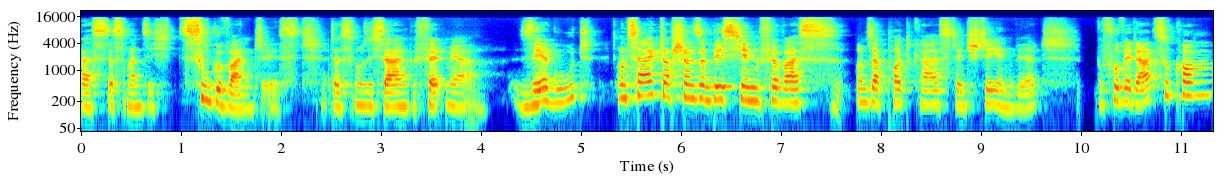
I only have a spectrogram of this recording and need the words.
was, dass man sich zugewandt ist. Das muss ich sagen, gefällt mir sehr gut und zeigt auch schon so ein bisschen, für was unser Podcast entstehen wird. Bevor wir dazu kommen,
